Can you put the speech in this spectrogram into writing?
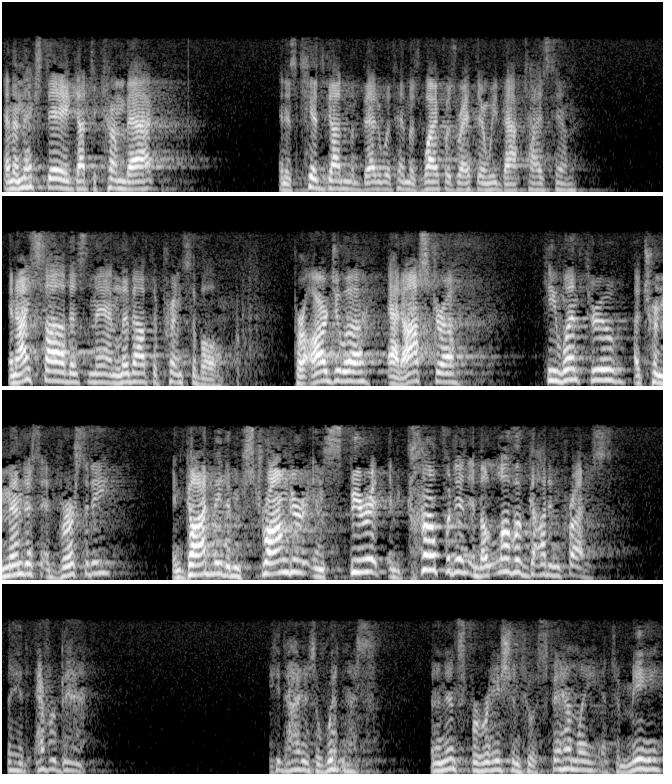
And the next day, got to come back. And his kids got in the bed with him. His wife was right there, and we baptized him. And I saw this man live out the principle. Per ardua ad astra. He went through a tremendous adversity. And God made him stronger in spirit and confident in the love of God in Christ than he had ever been. He died as a witness and an inspiration to his family and to me.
